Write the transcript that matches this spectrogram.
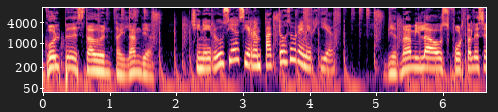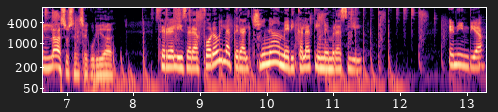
Golpe de Estado en Tailandia. China y Rusia cierran pacto sobre energía. Vietnam y Laos fortalecen lazos en seguridad. Se realizará foro bilateral China-América Latina en Brasil. En India,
